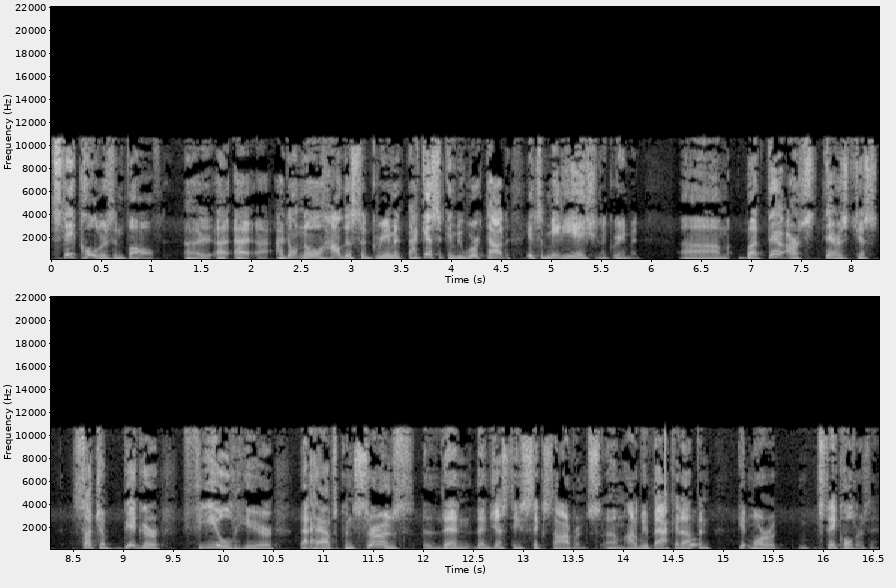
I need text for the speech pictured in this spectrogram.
stakeholders involved? Uh, I, I, I, don't know how this agreement. I guess it can be worked out. It's a mediation agreement, um, but there are there's just such a bigger field here that has concerns than than just these six sovereigns. Um, how do we back it up and get more stakeholders in?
